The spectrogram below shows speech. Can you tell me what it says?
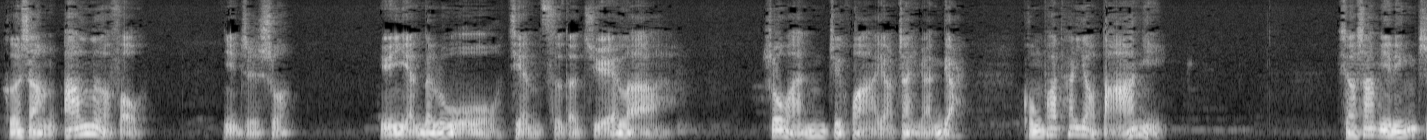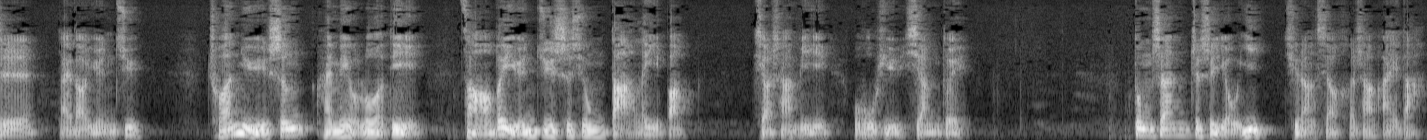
和尚安乐否，你只说云岩的路见刺的绝了。说完这话要站远点儿恐怕他要打你。小沙弥领旨。来到云居，传语声还没有落地，早被云居师兄打了一棒。小沙弥无语相对。东山这是有意去让小和尚挨打，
